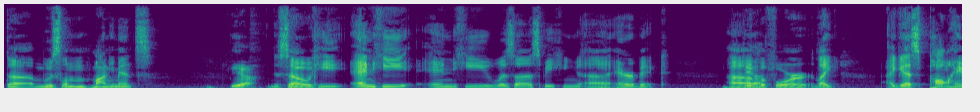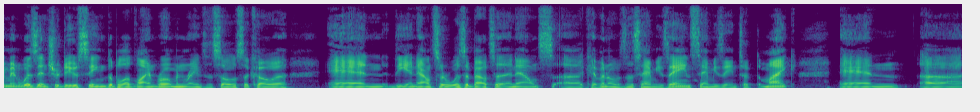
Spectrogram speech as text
the Muslim monuments Yeah. so he and he and he was uh speaking uh arabic uh Yeah. before like i guess paul heyman was introducing the bloodline roman reigns and solo Sikoa and the announcer was about to announce uh kevin owens and Sami zayn Sami zayn took the mic and uh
